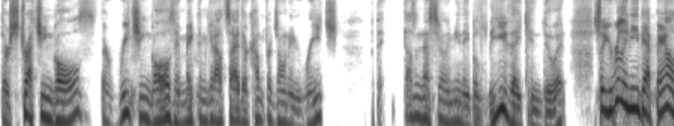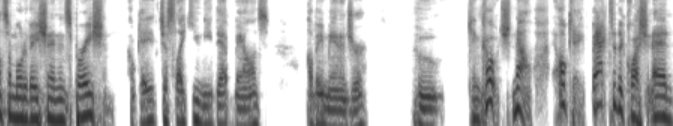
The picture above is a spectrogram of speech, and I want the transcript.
They're stretching goals, they're reaching goals, they make them get outside their comfort zone and reach doesn't necessarily mean they believe they can do it. So you really need that balance of motivation and inspiration. Okay. Just like you need that balance of a manager who can coach. Now, okay, back to the question, Ed.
